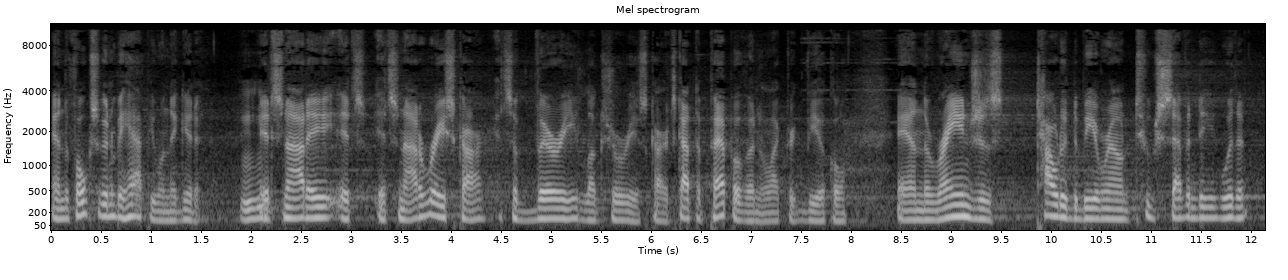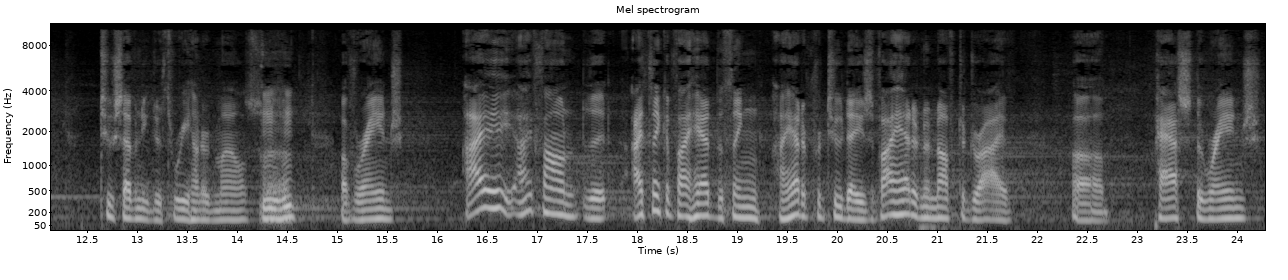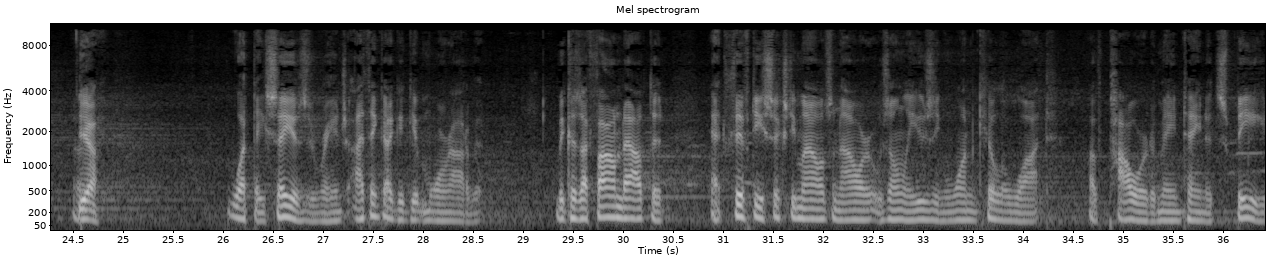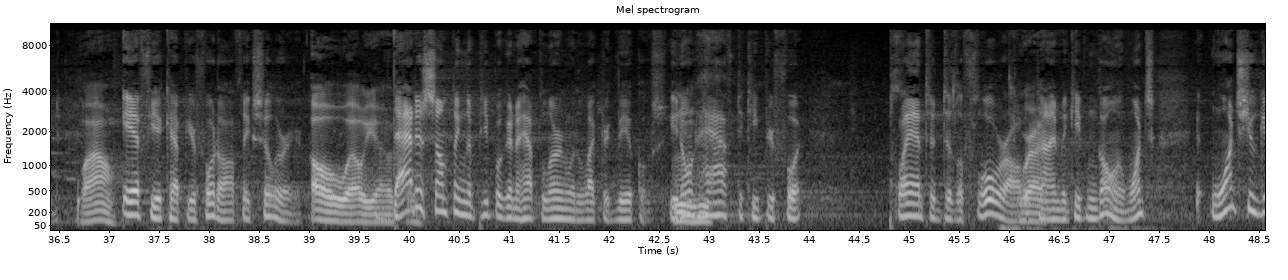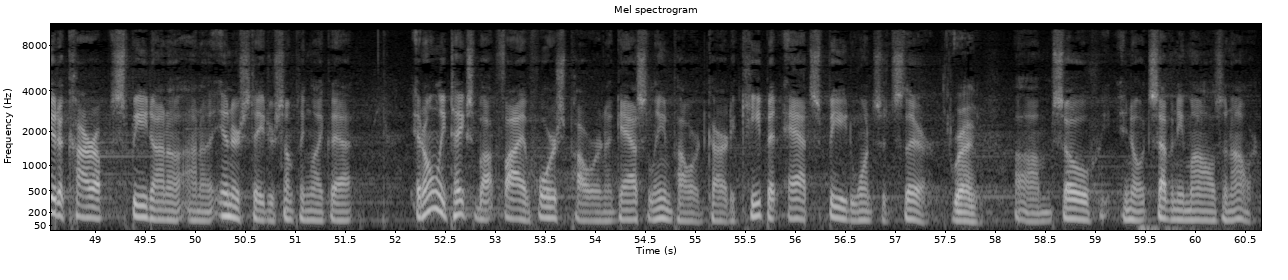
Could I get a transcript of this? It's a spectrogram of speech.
and the folks are going to be happy when they get it. It's not a it's it's not a race car. It's a very luxurious car. It's got the pep of an electric vehicle, and the range is touted to be around 270 with it, 270 to 300 miles uh, of range. I I found that I think if I had the thing, I had it for two days. If I had it enough to drive uh, past the range, Yeah. what they say is the range, I think I could get more out of it. Because I found out that at 50, 60 miles an hour, it was only using one kilowatt of power to maintain its speed Wow. if you kept your foot off the accelerator. Oh well, yeah. okay. That is something that people are going to have to learn with electric vehicles. You don't have to keep your foot planted to the floor all Right. the time to keep them going. Once, once you get a car up to speed on a on an interstate or something like that, it only takes about five horsepower in a gasoline-powered car to keep it at speed once it's there. right. Um, so you know it's 70 miles an hour.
